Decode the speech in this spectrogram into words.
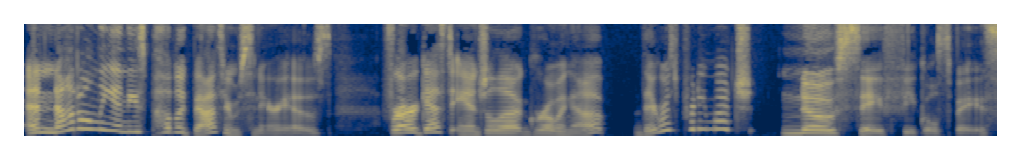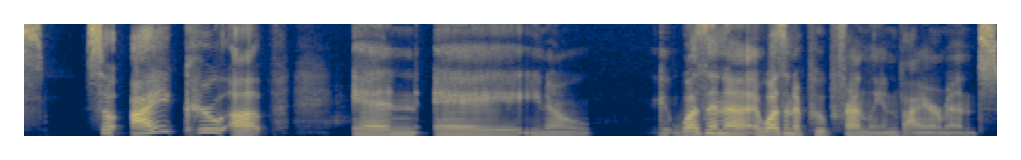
And not only in these public bathroom scenarios. For our guest Angela, growing up, there was pretty much no safe fecal space. So I grew up in a, you know, it wasn't a it wasn't a poop friendly environment.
